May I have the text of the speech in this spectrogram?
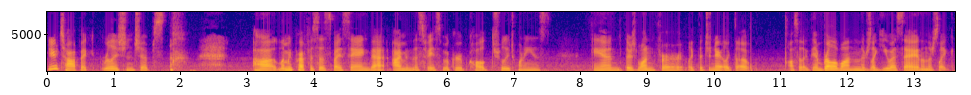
new topic relationships. uh, let me preface this by saying that I'm in this Facebook group called Truly 20s, and there's one for like the generic, like the I'll say like the umbrella one, and there's like USA, and then there's like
